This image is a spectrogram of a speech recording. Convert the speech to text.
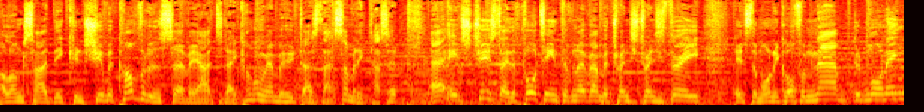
alongside the Consumer Confidence Survey out today. Can't remember who does that, somebody does it. Uh, it's Tuesday, the 14th of November 2023. It's the morning call from NAB. Good morning.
